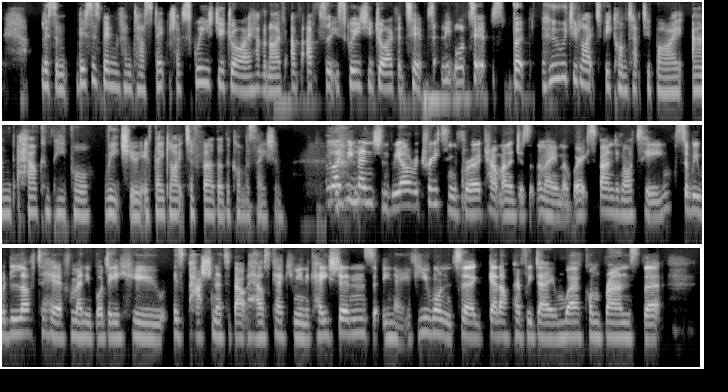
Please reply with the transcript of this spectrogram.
listen, this has been fantastic. I've squeezed you dry, haven't I? I've, I've absolutely squeezed you dry for tips. Any more tips? But who would you like to be contacted by and how can people reach you if they'd like to further the conversation? Like we mentioned, we are recruiting for account managers at the moment. We're expanding our team. So we would love to hear from anybody who is passionate about healthcare communications. You know, if you want to get up every day and work on brands that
